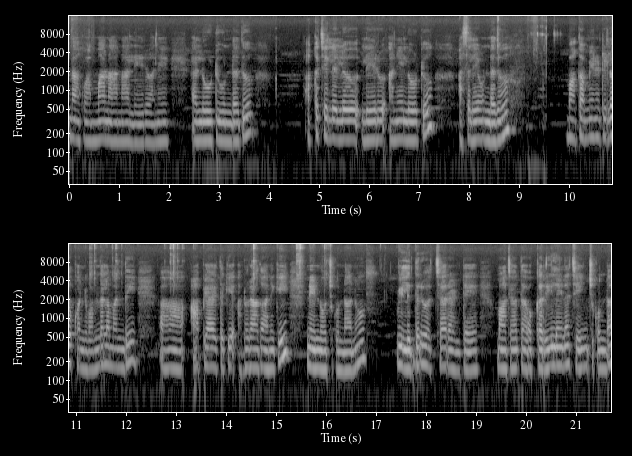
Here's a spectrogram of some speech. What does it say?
నాకు అమ్మ నాన్న లేరు అనే లోటు ఉండదు. అక్క చెల్లెళ్ళు లేరు అనే లోటు అసలే ఉండదు. మా కమ్యూనిటీలో కొన్ని వందల మంది ఆప్యాయతకి అనురాగానికి నేను నోచుకున్నాను. వీళ్ళిద్దరూ వచ్చారంటే మా చేత ఒక్క రీలైనా చేయించకుండా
